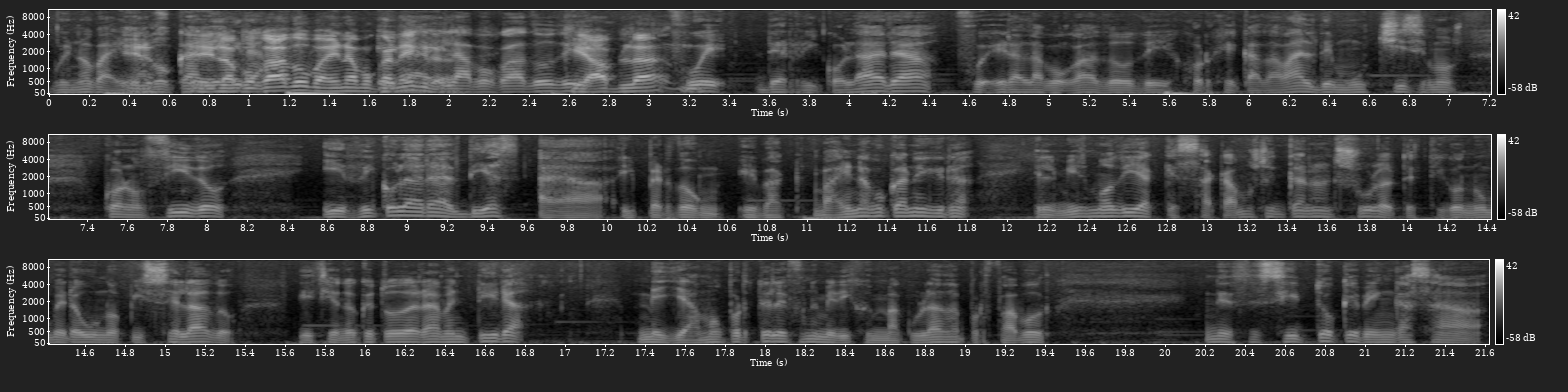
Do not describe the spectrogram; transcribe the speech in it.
Bueno, Baena El- el Bocanegra. abogado Baena Bocanegra, El abogado de, que habla- fue de Rico Lara, fue, era el abogado de Jorge Cadaval, de muchísimos conocidos. Y Rico Lara, el día, y perdón, eh, Ba- Baena Bocanegra, el mismo día que sacamos en Canal Sur al testigo número uno piselado, diciendo que todo era mentira, me llamó por teléfono y me dijo, Inmaculada, por favor, necesito que vengas a,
